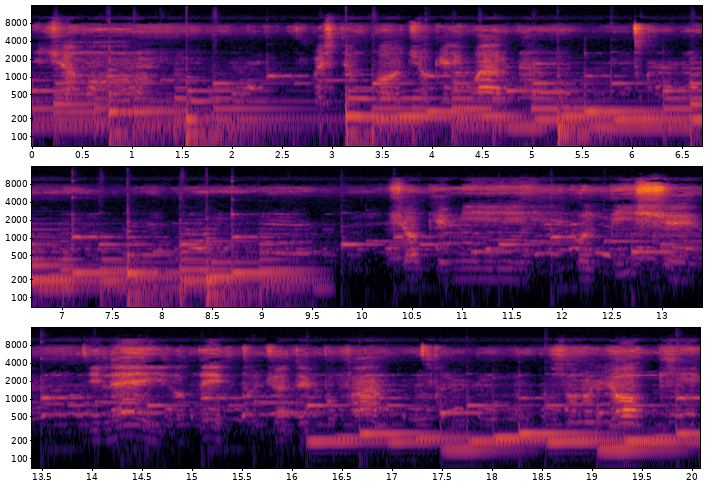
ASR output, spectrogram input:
Diciamo, questo è un po' ciò che riguarda fa, sono gli occhi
